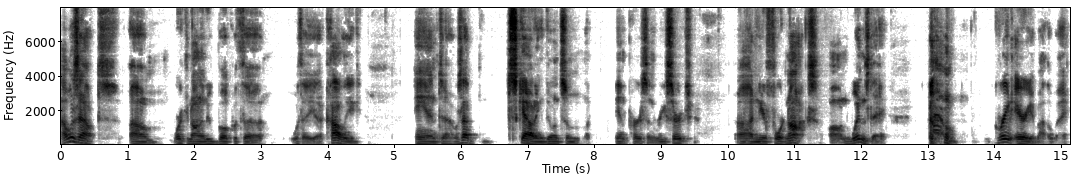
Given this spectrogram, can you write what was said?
I was out um, working on a new book with a with a, uh colleague, and uh, was out scouting, doing some like, in-person research uh, near Fort Knox on Wednesday. Great area, by the way,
